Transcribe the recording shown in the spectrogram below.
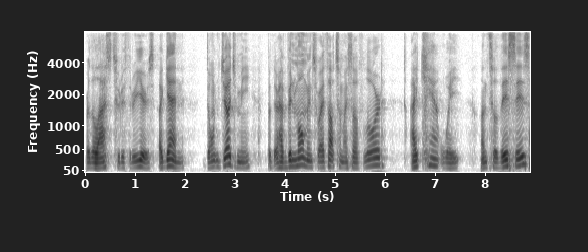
for the last two to three years. Again, don't judge me, but there have been moments where I thought to myself, Lord, I can't wait until this is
